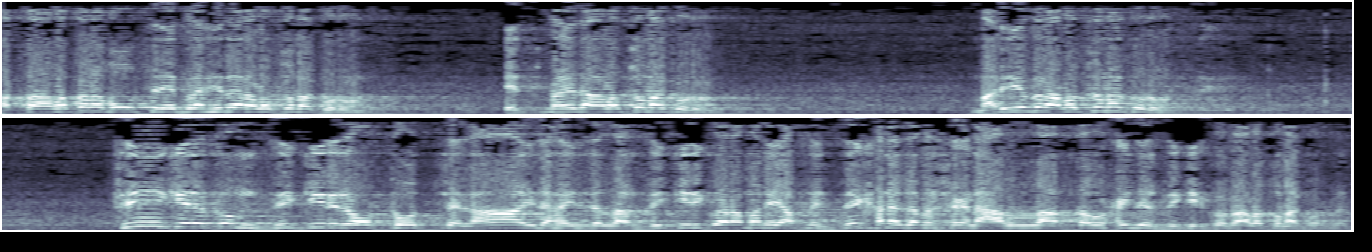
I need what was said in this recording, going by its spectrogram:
অর্থাৎ আল্লাহ তালা বলছেন, ইব্রাহিমের আলোচনা করুন ইসমাইলের আলোচনা করুন, মারিয়ামের আলোচনা করুন। ঠিক এরকম জিকিরের অর্থ হচ্ছে লাহ জিকির করা মানে আপনি যেখানে যাবেন সেখানে আল্লাহ তাও সেই জিকির করবেন, আলোচনা করবেন।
